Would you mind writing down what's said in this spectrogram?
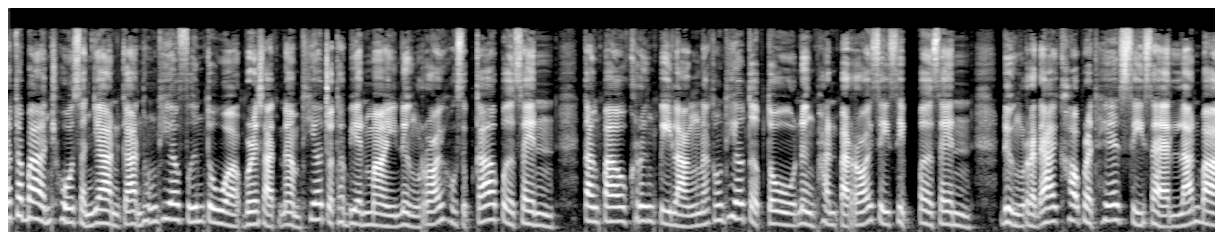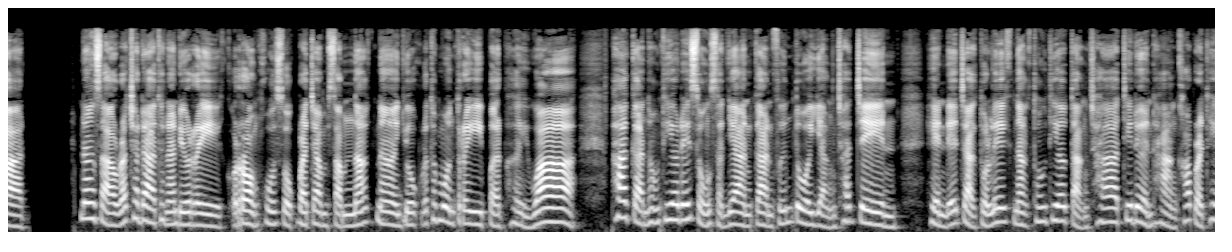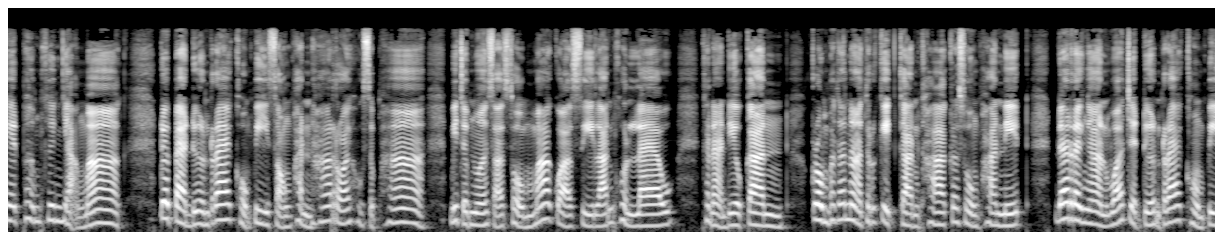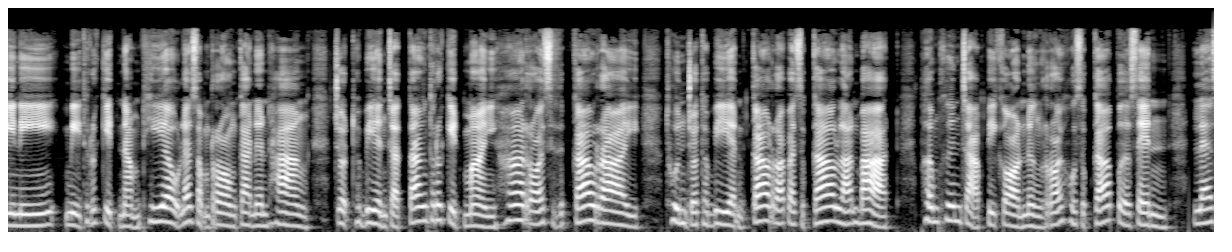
รัฐบาลโชว์สัญญาณการท่องเที่ยวฟื้นตัว บริษัทนำเที่ยวจดทะเบียนใหม่ 169เปอร์เซ็นต์ตั้งเป้าครึ่งปีหลังนักท่องเที่ยวเติบโต 1,840เปอร์เซ็นต์ดึงรายได้เข้าประเทศ 4 แสนล้านบาท นางสาวรัชดาธนาดิเรก รองโฆษกประจำสำนักนายกรัฐมนตรีเปิดเผยว่า ภาคการท่องเที่ยวได้ส่งสัญญาณการฟื้นตัวอย่างชัดเจน เห็นได้จากตัวเลขนักท่องเที่ยวต่างชาติที่เดินทางเข้าประเทศเพิ่มขึ้นอย่างมาก โดย 8 เดือนแรกของปี 2565 มีจำนวนสะสมมากกว่า 4 ล้านคนแล้ว ขณะเดียวกัน กรมพัฒนาธุรกิจการค้ากระทรวงพาณิชย์ ได้รายงานว่า 7 เดือนแรกของปีนี้ มีธุรกิจนำเที่ยวและสำรองการเดินทาง จดทะเบียนจัดตั้งธุรกิจใหม่ 549 รายทุนจดทะเบียน 989 ล้านบาท เพิ่มขึ้นจากปีก่อน 169เปอร์เซ็นต์และ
